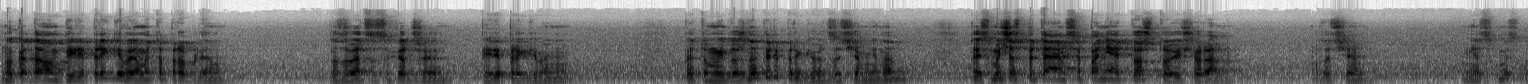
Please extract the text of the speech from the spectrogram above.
Но когда мы перепрыгиваем, это проблема. Называется сахаджи, перепрыгивание. Поэтому мы должны перепрыгивать, зачем не надо. То есть мы сейчас пытаемся понять то, что еще рано. Зачем? Нет смысла.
